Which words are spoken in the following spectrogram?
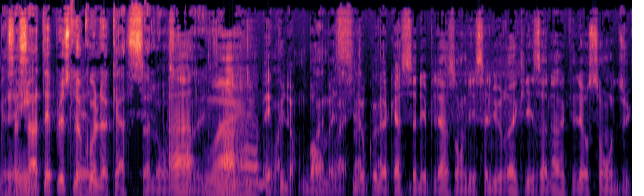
Mais ça sentait plus loco-locasse, selon ce Ah, qu'on a dit. ah, ben, Ouais. coudonc. Bon, Ouais, ben, ouais, si ouais, le Colocas se déplace, on les saluera avec les honneurs qui leur sont dus.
